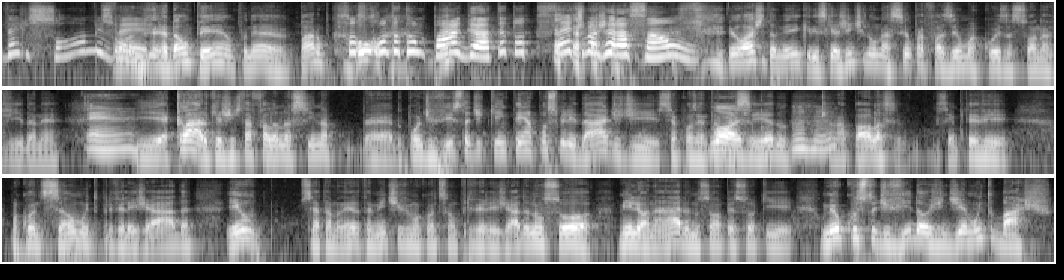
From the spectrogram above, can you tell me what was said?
Velho, some, some, velho. É, dá um tempo, né? Para um... Suas Ou, contas tão pagas, né? até tua sétima geração. Eu acho também, Cris, que a gente não nasceu para fazer uma coisa só na vida, né? É. E é claro que a gente tá falando assim na, é, do ponto de vista de quem tem a possibilidade de se aposentar Lógico. mais cedo. Uhum. A Ana Paula sempre teve uma condição muito privilegiada. Eu de certa maneira, também tive uma condição privilegiada. Eu não sou milionário, não sou uma pessoa que. O meu custo de vida hoje em dia é muito baixo.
